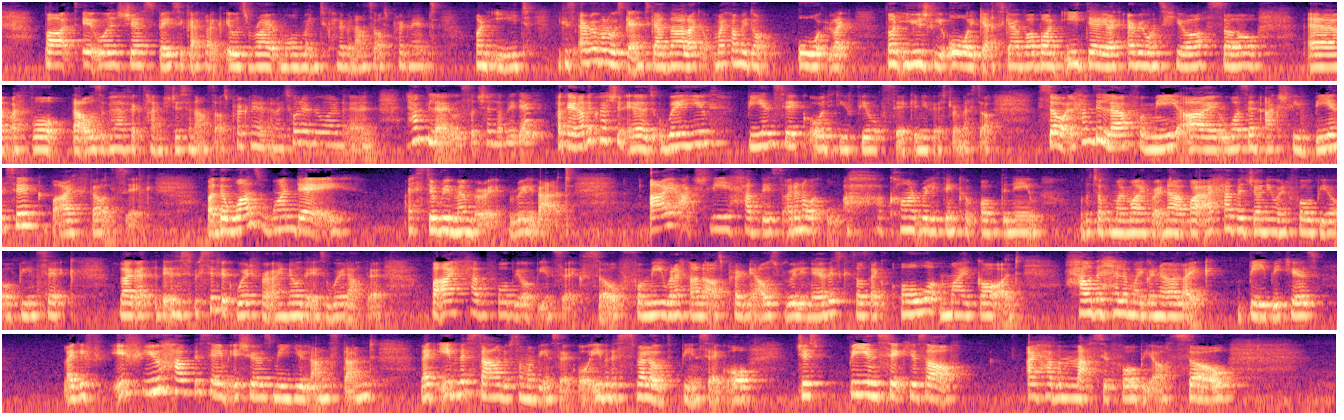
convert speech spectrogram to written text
But it was just basically i feel like it was the right moment to kind of announce i was pregnant on eid because everyone was getting together like my family don't all like don't usually all get together but on eid day like everyone's here so um, I thought that was the perfect time to just announce that I was pregnant and I told everyone and alhamdulillah it was such a lovely day. Okay, another question is, were you being sick or did you feel sick in your first trimester? So alhamdulillah for me, I wasn't actually being sick, but I felt sick. But there was one day, I still remember it really bad. I actually had this, I don't know, I can't really think of, of the name on the top of my mind right now, but I have a genuine phobia of being sick. Like I, there's a specific word for it i know there is a word out there but i have a phobia of being sick. So for me when i found out i was pregnant i was really nervous because i was like oh my god how the hell am i gonna like be? Because like if if you have the same issue as me you'll understand. Like even the sound of someone being sick or even the smell of being sick or just being sick yourself i have a massive phobia. So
